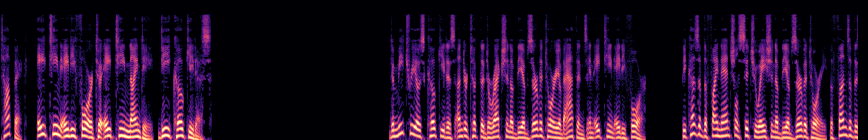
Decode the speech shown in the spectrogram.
Topic 1884 to 1890 D Kokkidis Demetrios Kokkidis undertook the direction of the Observatory of Athens in 1884. Because of the financial situation of the observatory the funds of the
